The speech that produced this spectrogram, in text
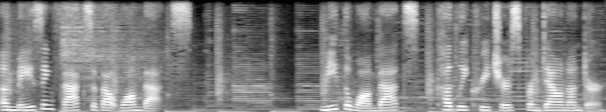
Amazing facts about wombats. Meet the wombats, cuddly creatures from down under.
